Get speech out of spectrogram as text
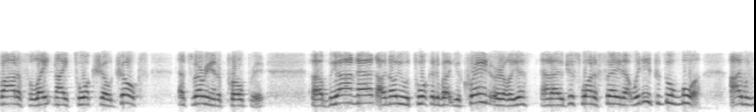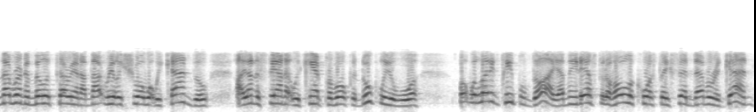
fodder for late night talk show jokes, that's very inappropriate. Uh, beyond that, I know you were talking about Ukraine earlier, and I just want to say that we need to do more. I was never in the military, and I'm not really sure what we can do. I understand that we can't provoke a nuclear war, but we're letting people die. I mean, after the Holocaust, they said never again.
